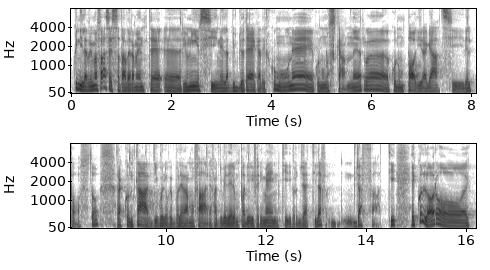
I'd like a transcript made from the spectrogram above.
Quindi la prima fase è stata veramente uh, riunirsi nella biblioteca del comune con uno scanner, con un po' di ragazzi del posto, raccontargli quello che volevamo fare, fargli vedere un po' di riferimenti, di progetti da, già fatti e con loro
